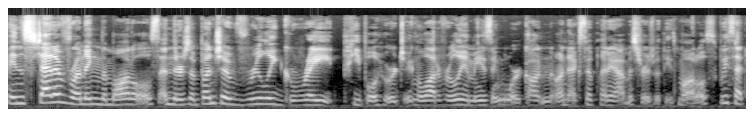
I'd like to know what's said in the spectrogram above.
instead of running the models, and there's a bunch of really great people who are doing a lot of really amazing work on, on exoplanet atmospheres with these models, we said,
